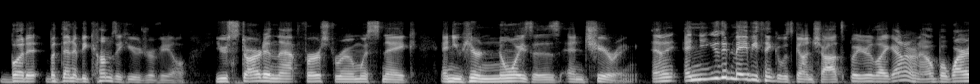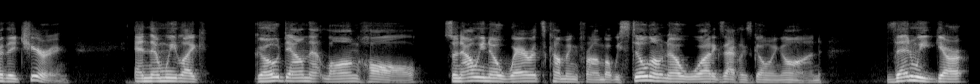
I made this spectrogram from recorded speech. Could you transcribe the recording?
but it but then it becomes a huge reveal. You start in that first room with Snake and you hear noises and cheering. And and you could maybe think it was gunshots, but you're like, I don't know, but why are they cheering? And then we like go down that long hall. So now we know where it's coming from, but we still don't know what exactly is going on. Then we get,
